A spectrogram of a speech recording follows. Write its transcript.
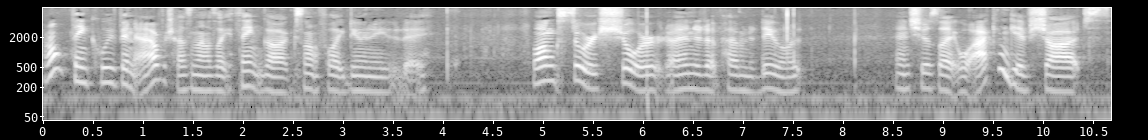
I don't think we've been advertising. I was like, "Thank God," because I don't feel like doing any today. Long story short, I ended up having to do it, and she was like, "Well, I can give shots."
